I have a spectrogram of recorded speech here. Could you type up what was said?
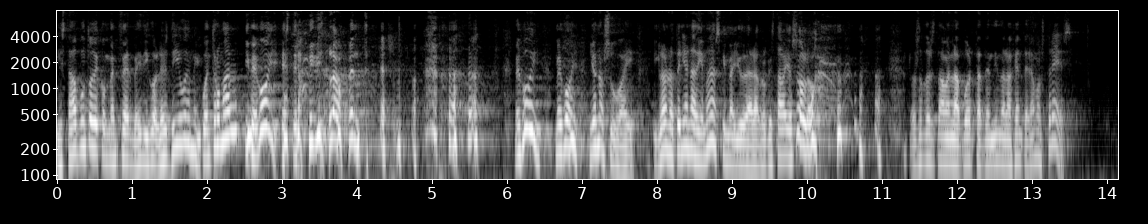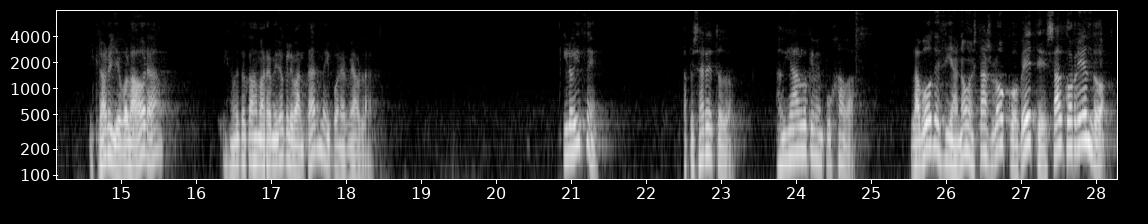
Y estaba a punto de convencerme. Y digo, les digo que me encuentro mal y me voy. Este era mi diálogo interno. me voy, me voy. Yo no subo ahí. Y claro, no tenía nadie más que me ayudara porque estaba yo solo. Los otros estaban en la puerta atendiendo a la gente. Éramos tres. Y claro, llegó la hora y no me tocaba más remedio que levantarme y ponerme a hablar. Y lo hice. A pesar de todo, había algo que me empujaba. La voz decía, no, estás loco, vete, sal corriendo.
